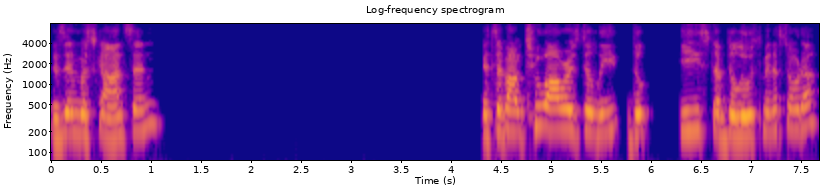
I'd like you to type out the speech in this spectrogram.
is in Wisconsin. It's about two hours east of Duluth, Minnesota.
